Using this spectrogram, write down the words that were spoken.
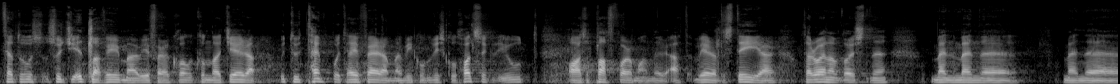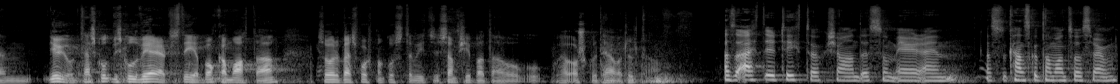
till då så gick illa för mig vi för att kunna göra ut till tempo till färra men vi kunde vi skulle hålla sig ut alltså plattformen där att vara det stiger och ta en av dösne men men Men um, jo, jo, det skulle, vi skulle vara til stiga banka mata, så var det bare spurt man kostar vi til samskipa och og, og, og orskut heva til det. ett är TikTok sjående som er en, altså, kanskje tar man to som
